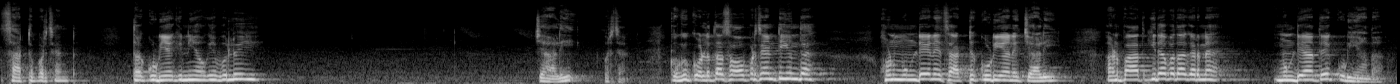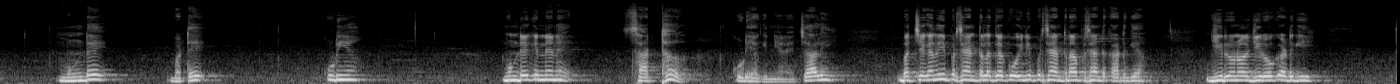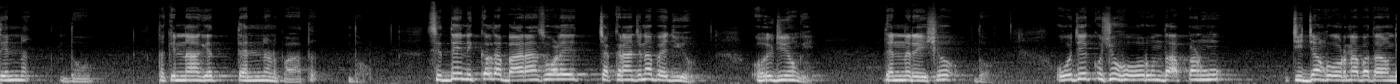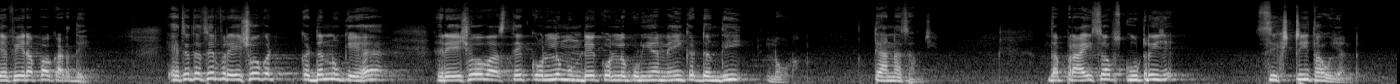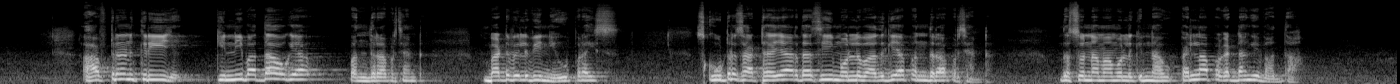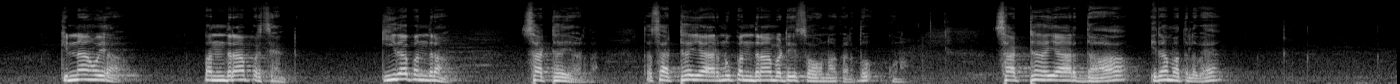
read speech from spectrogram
60% ਤਾਂ ਕੁੜੀਆਂ ਕਿੰਨੀਆਂ ਹੋ ਗਈਆਂ ਬੋਲੋ ਜੀ? 40% ਕਿਉਂਕਿ ਕੁੱਲ ਤਾਂ 100% ਹੀ ਹੁੰਦਾ। ਹੁਣ ਮੁੰਡੇ ਨੇ 60 ਕੁੜੀਆਂ ਨੇ 40 ਅਨੁਪਾਤ ਕਿਹਦਾ ਪਤਾ ਕਰਨਾ ਹੈ? ਮੁੰਡਿਆਂ ਤੇ ਕੁੜੀਆਂ ਦਾ। ਮੁੰਡੇ ਬਟੇ ਕੁੜੀਆਂ। ਮੁੰਡੇ ਕਿੰਨੇ ਨੇ? 60 ਕੁੜੀਆਂ ਕਿੰਨੀਆਂ ਨੇ? 40 ਬੱਚੇ ਕਹਿੰਦੇ ਜੀ ਪਰਸੈਂਟ ਲੱਗਿਆ, ਕੋਈ ਨਹੀਂ ਪਰਸੈਂਟ ਨਾਲ ਪਰਸੈਂਟ ਕੱਟ ਗਿਆ। ਜ਼ੀਰੋ ਨਾਲ ਜ਼ੀਰੋ ਕੱਟ ਗਈ। 3 2 ਤਾਂ ਕਿੰਨਾ ਆ ਗਿਆ? 3 ਅਨੁਪਾਤ 2 ਸਿੱਧੇ ਨਿਕਲਦਾ 1200 ਵਾਲੇ ਚੱਕਰਾਂ 'ਚ ਨਾ ਪੈ ਜਿਓ। ਉਲਝਿਓਗੇ 3 ਰੇਸ਼ੋ 2 ਉਹ ਜੇ ਕੁਝ ਹੋਰ ਹੁੰਦਾ, ਆਪਾਂ ਨੂੰ ਚੀਜ਼ਾਂ ਹੋਰ ਨਾ ਪਤਾ ਹੁੰਦੀਆਂ, ਫਿਰ ਆਪਾਂ ਕੱਢਦੇ। ਇੱਥੇ ਤਾਂ ਸਿਰਫ ਰੇਸ਼ੋ ਕੱਢਣ ਨੂੰ ਕਿਹਾ ਹੈ, ਰੇਸ਼ੋ ਵਾਸਤੇ ਕੁੱਲ ਮੁੰਡੇ, ਕੁੱਲ ਕੁੜੀਆਂ ਨਹੀਂ ਕੱਢਣ ਦੀ ਲੋੜ। ਧਿਆਨ ਨਾਲ ਸਮਝੀ। The price of scooter is 60000 after increase ਕਿੰਨੀ ਵਾਧਾ ਹੋ ਗਿਆ? 15% but will be new price scooter 60000 ਦਾ ਸੀ, ਮੁੱਲ ਵੱਧ ਗਿਆ 15% ਦੱਸੋ ਨਵਾਂ ਮੁੱਲ ਕਿੰਨਾ ਹੋਊ? ਪਹਿਲਾਂ ਆਪਾਂ ਕੱਢਾਂਗੇ ਵਾਧਾ। ਕਿੰਨਾ ਹੋਇਆ? 15% ਕਿਹਦਾ 15 60000 ਦਾ। ਤਾਂ 60000 ਨੂੰ 15 ਬਟੇ 100 ਨਾਲ ਕਰ ਦੋ ਗੁਣਾ। 60000 ਦਾ ਇਹਦਾ ਮਤਲਬ ਹੈ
